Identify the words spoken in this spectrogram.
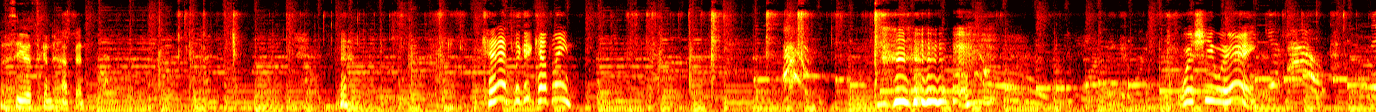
Let's see what's gonna happen. Kenneth, look at Kathleen. What's she wearing? Take it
